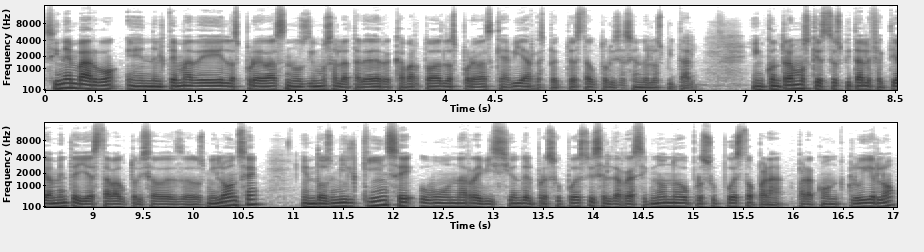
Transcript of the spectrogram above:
sin embargo, en el tema de las pruebas nos dimos a la tarea de recabar todas las pruebas que había respecto a esta autorización del hospital. Encontramos que este hospital efectivamente ya estaba autorizado desde 2011. En 2015 hubo una revisión del presupuesto y se le reasignó un nuevo presupuesto para, para concluirlo.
